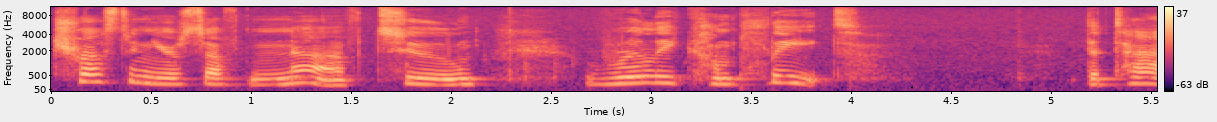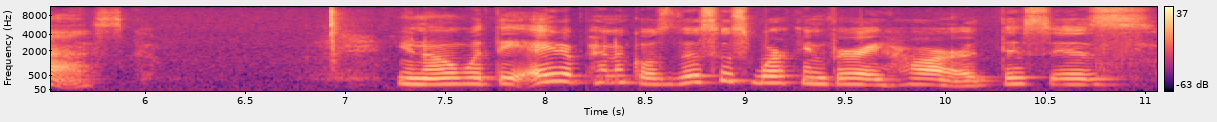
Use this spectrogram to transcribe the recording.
trusting yourself enough to really complete the task. You know, with the Eight of Pentacles, this is working very hard. This is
